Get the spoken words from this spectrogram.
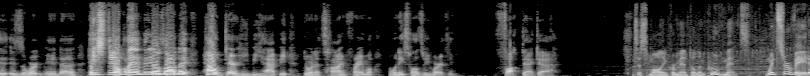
Is the work being done? He's still playing videos all day. How dare he be happy during a time frame of when he's supposed to be working? Fuck that guy to small incremental improvements. When surveyed,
